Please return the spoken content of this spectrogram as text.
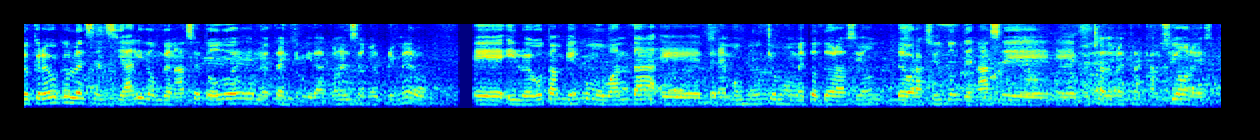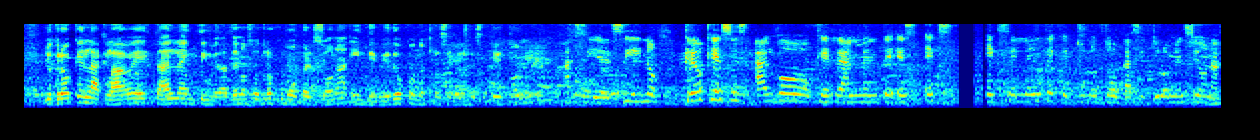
Yo creo que lo esencial y donde nace todo es nuestra intimidad con el Señor primero. Eh, y luego también como banda eh, tenemos muchos momentos de oración, de oración donde nace eh, muchas de nuestras canciones. Yo creo que la clave está en la intimidad de nosotros como personas, individuos con nuestro Señor Jesucristo. Así es, sí, no, creo que eso es algo que realmente es excelente que tú lo tocas y tú lo mencionas,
